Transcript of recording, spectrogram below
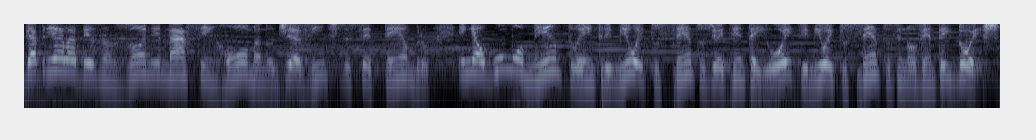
Gabriela Besanzoni nasce em Roma no dia 20 de setembro, em algum momento entre 1888 e 1892.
